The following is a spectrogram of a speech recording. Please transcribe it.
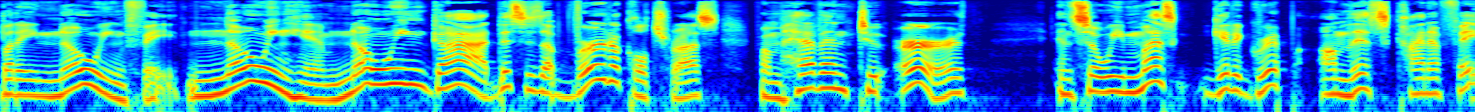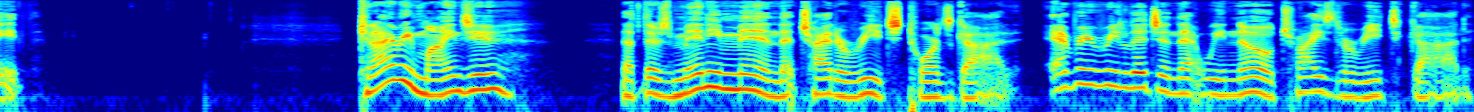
But a knowing faith, knowing Him, knowing God, this is a vertical trust from heaven to earth. And so we must get a grip on this kind of faith. Can I remind you that there's many men that try to reach towards God. Every religion that we know tries to reach God,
